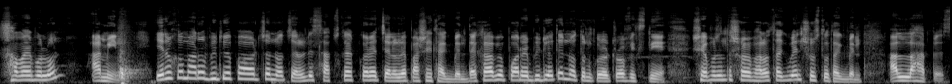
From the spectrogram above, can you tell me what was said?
সবাই বলুন আমিন। এরকম আরও ভিডিও পাওয়ার জন্য চ্যানেলটি সাবস্ক্রাইব করে চ্যানেলের পাশেই থাকবেন। দেখা হবে পরের ভিডিওতে নতুন করে ট্রফিক্স নিয়ে। সে পর্যন্ত সবাই ভালো থাকবেন, সুস্থ থাকবেন। আল্লাহ হাফেজ।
